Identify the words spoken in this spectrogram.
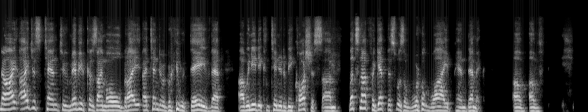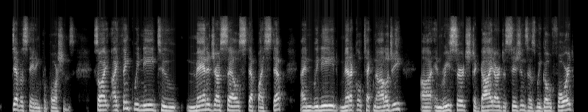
No, I, I just tend to, maybe because I'm old, but I, I tend to agree with Dave that uh, we need to continue to be cautious. Um, let's not forget this was a worldwide pandemic of, of devastating proportions. So I, I think we need to manage ourselves step by step, and we need medical technology uh, and research to guide our decisions as we go forward.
